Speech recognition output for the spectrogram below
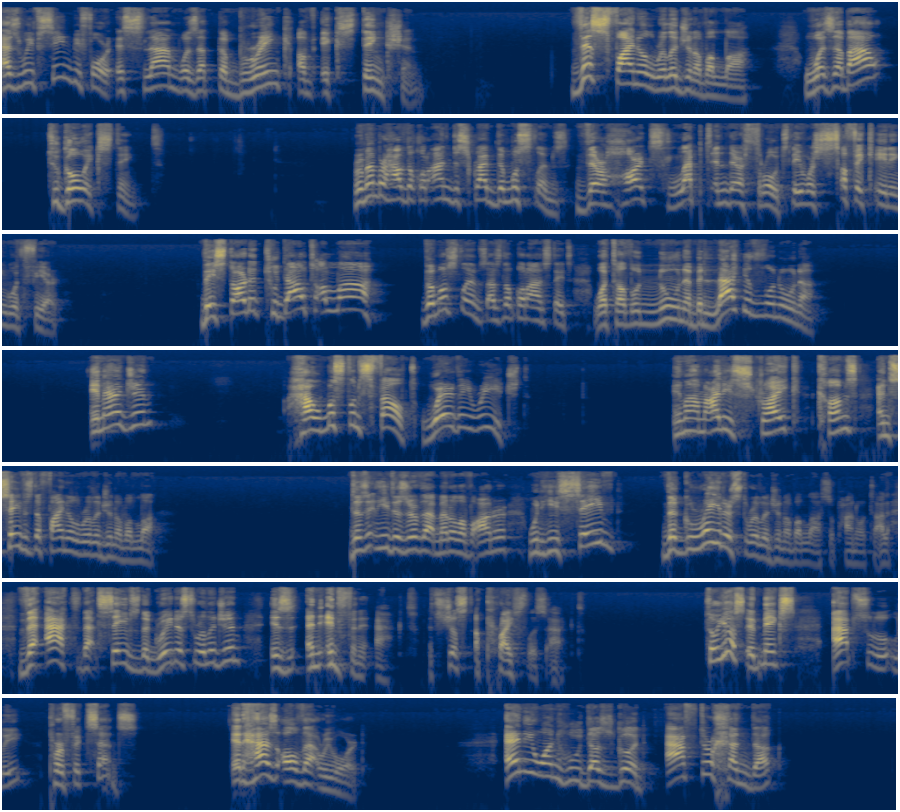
As we've seen before, Islam was at the brink of extinction. This final religion of Allah was about to go extinct. Remember how the Quran described the Muslims? Their hearts leapt in their throats, they were suffocating with fear. They started to doubt Allah. The Muslims, as the Quran states, وَتَظُنُّونَ بِاللَّهِ الظُّنُونَ Imagine how Muslims felt, where they reached. Imam Ali's strike comes and saves the final religion of Allah. Doesn't he deserve that medal of honor when he saved the greatest religion of Allah subhanahu wa ta'ala? The act that saves the greatest religion is an infinite act. It's just a priceless act. So, yes, it makes absolutely perfect sense. It has all that reward. Anyone who does good after Khandaq,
